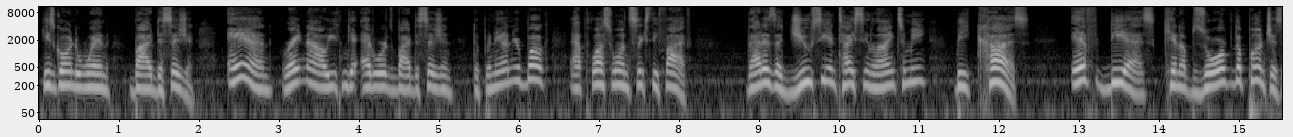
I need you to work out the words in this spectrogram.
he's going to win by decision. And right now, you can get Edwards by decision, depending on your book, at plus 165. That is a juicy, enticing line to me because if Diaz can absorb the punches,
